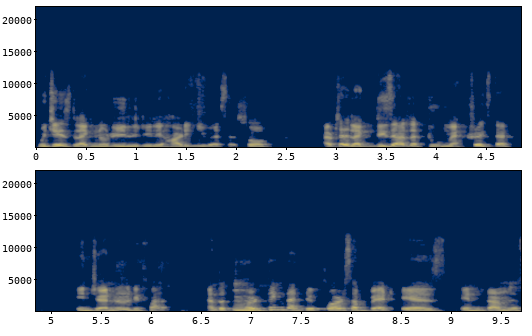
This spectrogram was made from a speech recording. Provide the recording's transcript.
which is like you know really really hard in USA. So I would say like these are the two metrics that in general differ. And the third mm. thing that differs a bit is in terms of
